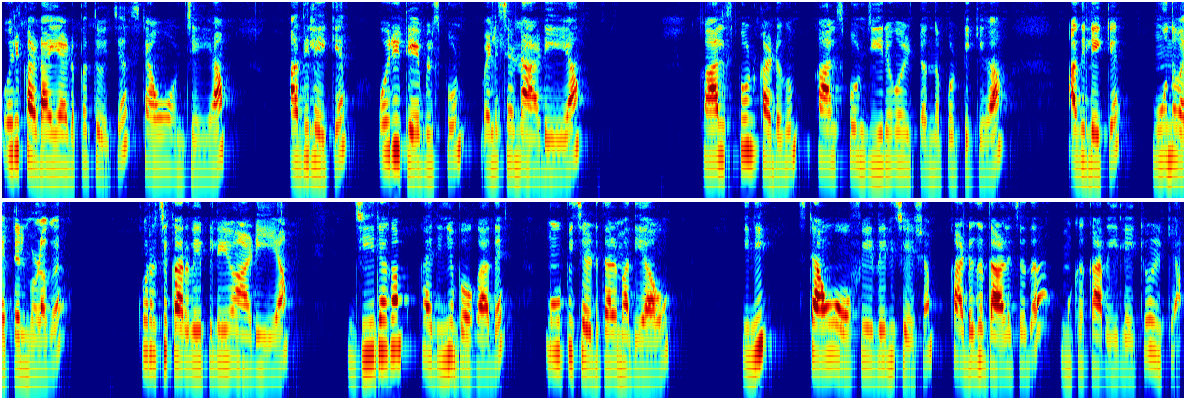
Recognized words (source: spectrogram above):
ഒരു കടായി അടുപ്പത്ത് വെച്ച് സ്റ്റൗ ഓൺ ചെയ്യാം. അതിലേക്ക് ഒരു ടേബിൾ സ്പൂൺ വെളിച്ചെണ്ണ ആഡ് ചെയ്യാം. കാൽ സ്പൂൺ കടുകും കാൽ സ്പൂൺ ജീരകവും ഇട്ടൊന്ന് പൊട്ടിക്കുക. അതിലേക്ക് മൂന്ന് വറ്റൽമുളക് കുറച്ച് കറിവേപ്പിലയും ആഡ് ചെയ്യാം. ജീരകം കരിഞ്ഞു പോകാതെ മൂപ്പിച്ചെടുത്താൽ മതിയാവും. ഇനി സ്റ്റൗ ഓഫ് ചെയ്തതിന് ശേഷം കടുക് താളിച്ചത് നമുക്ക് കറിയിലേക്ക് ഒഴിക്കാം.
